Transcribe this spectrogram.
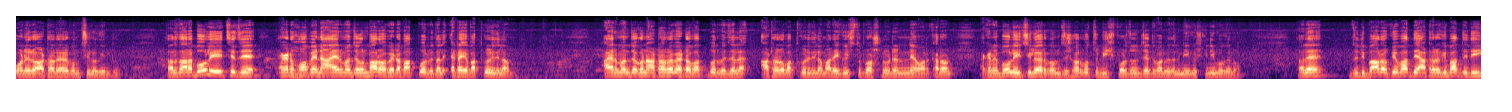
পনেরো, আঠারো এরকম ছিল কিন্তু। তাহলে তারা বলেছে যে এখানে হবে না, আয়ের মান যখন বারো হবে, এটা বাদ পড়বে। তাহলে এটাকে বাদ করে দিলাম। আয়ের মান যখন আঠারো হবে এটা বাদ পড়বে, তাহলে আঠারো বাদ করে দিলাম। আর একুশ তো প্রশ্ন উঠে নেওয়ার, কারণ এখানে বলেই ছিল এরকম যে সর্বোচ্চ বিশ পর্যন্ত যেতে পারবে, তাহলে আমি একুশকে নিব কেন? তাহলে যদি বারোকে বাদ দিই আঠারোকে বাদ দিয়ে দিই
